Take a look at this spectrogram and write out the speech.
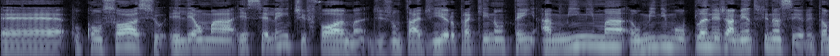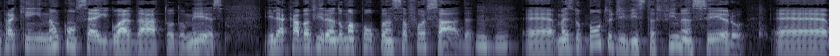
É, o consórcio ele é uma excelente forma de juntar dinheiro para quem não tem a mínima, o mínimo planejamento financeiro. Então, para quem não consegue guardar todo mês, ele acaba virando uma poupança forçada. Uhum. É, mas do ponto de vista financeiro, é,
